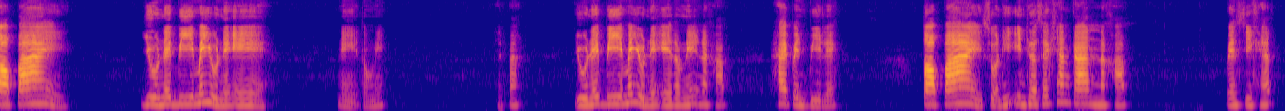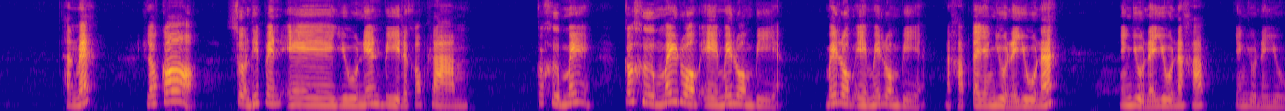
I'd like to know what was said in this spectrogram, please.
ต่อไปอยู่ใน b ไม่อยู่ใน a นี่ตรงนี้ เห็นปะอยู่ใน b ไม่อยู่ใน a ตรงนี้นะครับ ให้เป็น b เล็ก ต่อไปส่วนที่ intersection กันนะครับ เป็น c cat ทันไหมแล้วก็ ส่วนที่เป็น A union B แล้วก็พรามก็คือไม่ก็คือไม่รวม A ไม่รวม B อะไม่รวม A ไม่รวม B อะนะครับ แต่ยังอยู่ใน U นะ ยังอยู่ใน U นะครับ ยังอยู่ใน U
